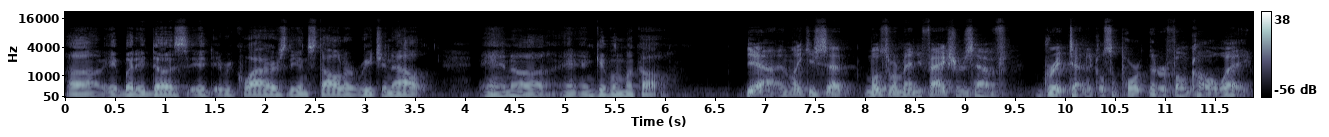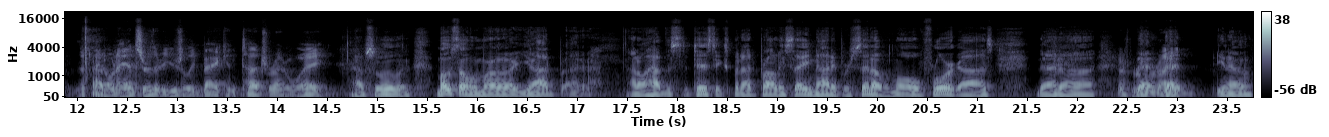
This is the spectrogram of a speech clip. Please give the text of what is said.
uh, it, but it does it, it requires the installer reaching out and uh, and, and giving them a call. Yeah, and like you said, most of our manufacturers have great technical support that are a phone call away. If they don't answer, they're usually back in touch right away. Absolutely. Most of them are, you know, I'd, I, I don't have the statistics, but I'd probably say 90% of them are old floor guys that, uh, that, Right. that, you know,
